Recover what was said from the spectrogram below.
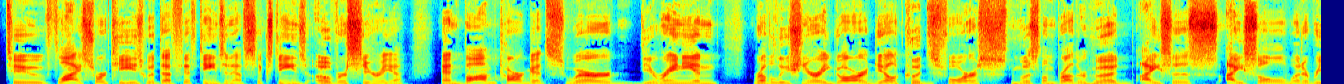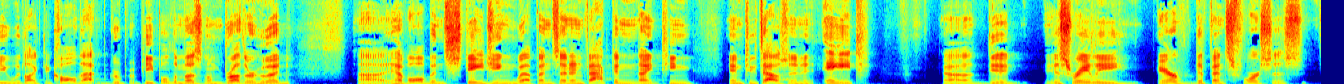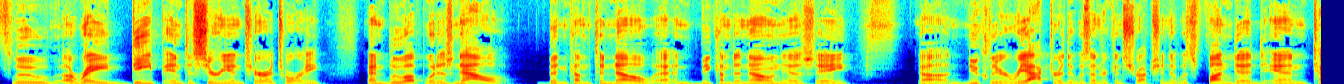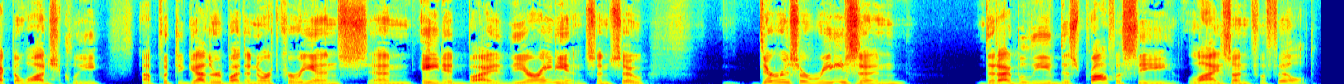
to fly sorties with F 15s and F 16s over Syria and bomb targets where the Iranian Revolutionary Guard, the Al Quds Force, Muslim Brotherhood, ISIS, ISIL, whatever you would like to call that group of people, the Muslim Brotherhood, uh, have all been staging weapons. And in fact, in 19, in 2008, uh, the Israeli Air Defense Forces flew a raid deep into Syrian territory and blew up what has now been come to know and become to known as a uh, nuclear reactor that was under construction that was funded and technologically uh, put together by the North Koreans and aided by the Iranians. And so there is a reason that I believe this prophecy lies unfulfilled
